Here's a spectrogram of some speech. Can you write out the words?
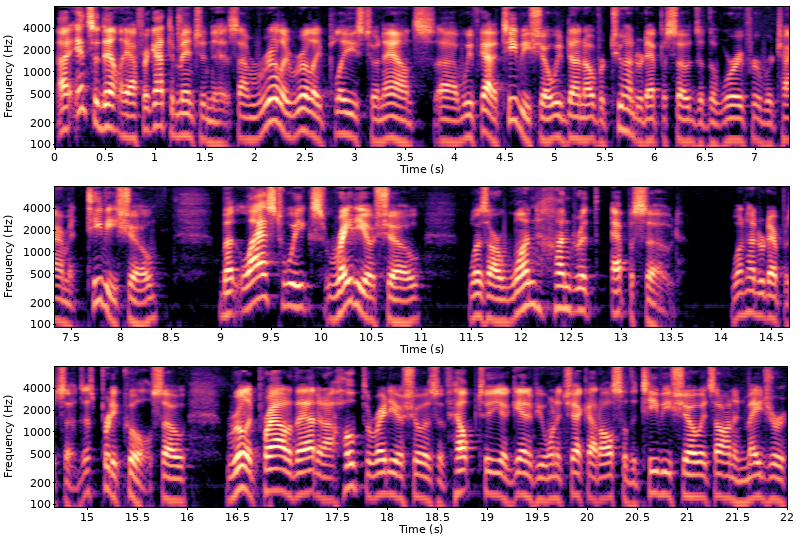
Uh, incidentally, I forgot to mention this. I'm really, really pleased to announce uh, we've got a TV show. We've done over 200 episodes of the Worry Free Retirement TV show. But last week's radio show was our 100th episode. 100 episodes. That's pretty cool. So, really proud of that. And I hope the radio show is of help to you. Again, if you want to check out also the TV show, it's on in major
